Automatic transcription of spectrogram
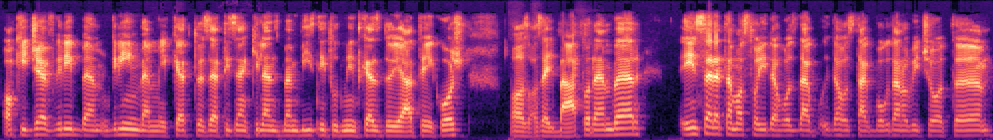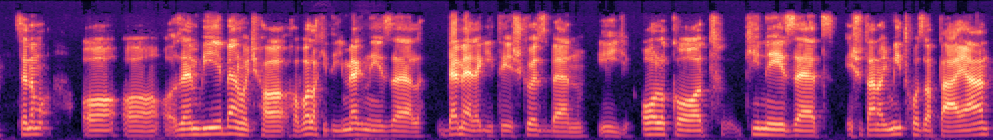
Aki Jeff Greenben, Greenben még 2019-ben bízni tud, mint kezdőjátékos, az, az egy bátor ember. Én szeretem azt, hogy idehozták, idehozták Bogdanovicsot. Szerintem a, a, az NBA-ben, hogyha ha valakit így megnézel bemelegítés közben, így alkat, kinézet, és utána, hogy mit hoz a pályán,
